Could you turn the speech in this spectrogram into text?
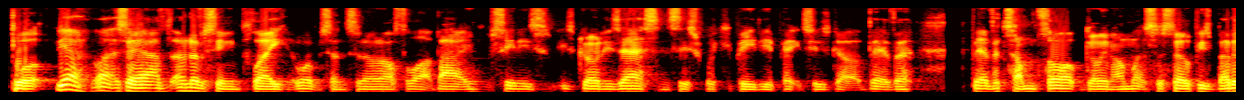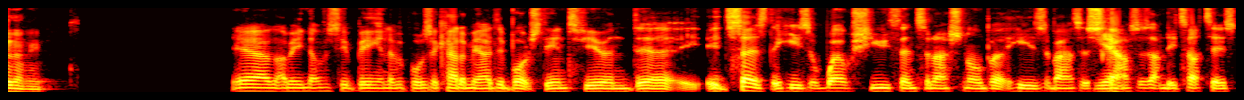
But yeah, like I say, I've, I've never seen him play. I won't pretend to know an awful lot about him. I've seen he's he's grown his hair since this Wikipedia picture. He's got a bit of a bit of a Tom Thorpe going on. Let's just hope he's better than him. Yeah, I mean, obviously being in Liverpool's academy, I did watch the interview, and uh, it says that he's a Welsh youth international, but he's about as scouse yeah. as Andy Tutte is.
